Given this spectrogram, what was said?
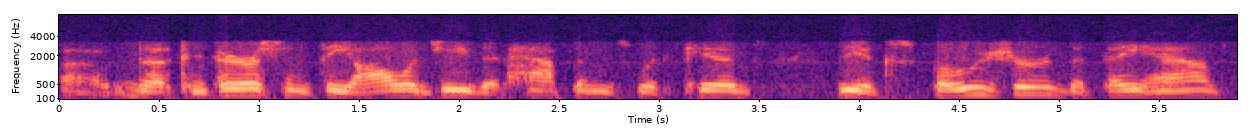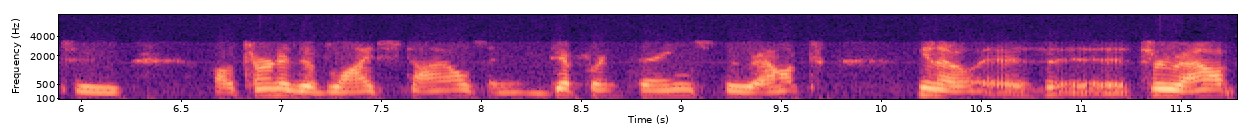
uh, the comparison theology that happens with kids, the exposure that they have to alternative lifestyles and different things throughout, you know, uh, throughout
